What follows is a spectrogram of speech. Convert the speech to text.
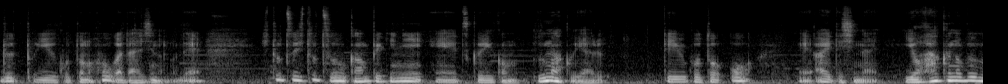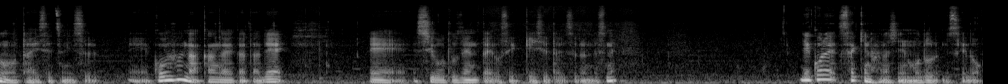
るということの方が大事なので一つ一つを完璧に、え作り込むうまくやるっていうことを、えあえてしない余白の部分を大切にする、えこういうふうな考え方で、え仕事全体を設計してたりするんですね。でこれさっきの話に戻るんですけど、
